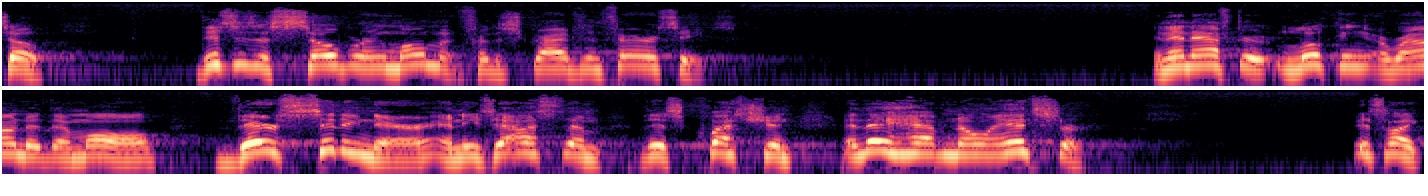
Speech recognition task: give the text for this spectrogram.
So, this is a sobering moment for the scribes and Pharisees. And then, after looking around at them all, they're sitting there and he's asked them this question and they have no answer. It's like,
